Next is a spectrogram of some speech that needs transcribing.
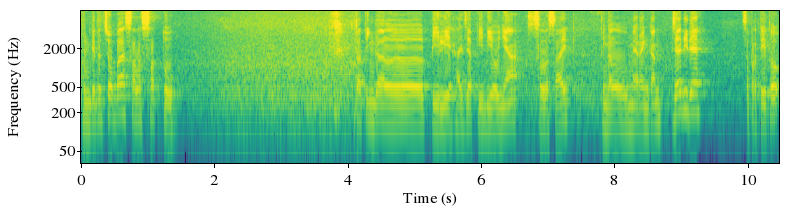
Dan kita coba salah satu. Kita tinggal pilih aja videonya selesai tinggal merengkan. Jadi deh seperti itu.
